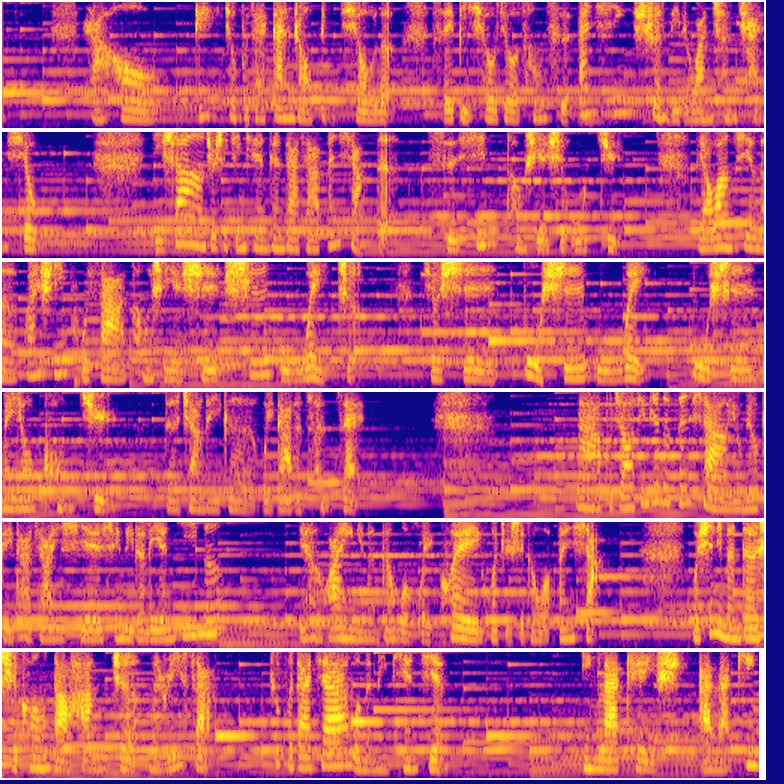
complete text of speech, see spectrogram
然后哎，就不再干扰比丘了，所以比丘就从此安心顺利地完成禅修。以上就是今天跟大家分享的慈心，同时也是无惧。不要忘记了，观世音菩萨同时也是施无畏者。就是不施无畏，不施没有恐惧的这样的一个伟大的存在。那不知道今天的分享有没有给大家一些心里的涟漪呢？也很欢迎你们跟我回馈，或者是跟我分享。我是你们的时空导航者 Marisa，祝福大家，我们明天见。In Lak'ech Ala K'in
